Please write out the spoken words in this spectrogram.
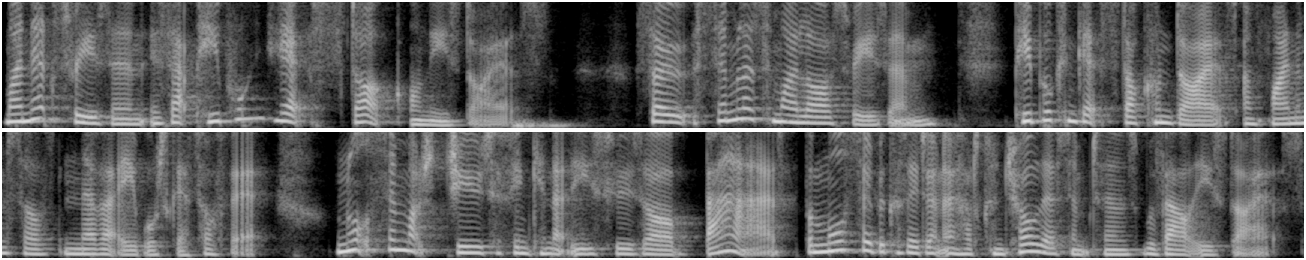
My next reason is that people can get stuck on these diets. So, similar to my last reason, people can get stuck on diets and find themselves never able to get off it not so much due to thinking that these foods are bad, but more so because they don't know how to control their symptoms without these diets.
